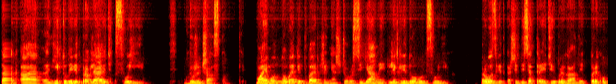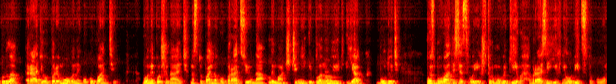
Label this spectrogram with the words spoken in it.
так, а е, їх туди відправляють свої дуже часто. Маємо нове підтвердження, що росіяни ліквідовують своїх. Розвідка 63-ї бригади перехопила радіоперемовини окупантів. Вони починають наступальну операцію на Лиманщині і планують, як будуть позбуватися своїх штурмовиків в разі їхнього відступу.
